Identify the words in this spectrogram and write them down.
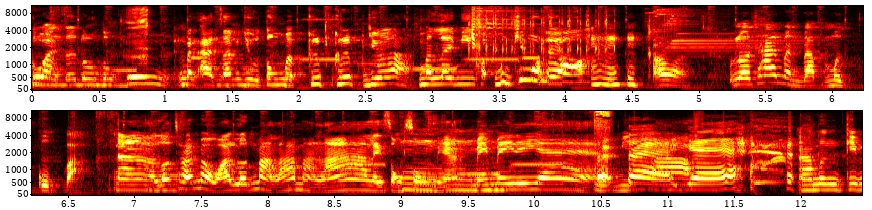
กูอาจจะโดนตรงอุ้ง มันอาจจะอยู่ตรงแบบกรึบๆเยอะอะ มันเลยมีมึงคิดหมดเลยเหรออร่อยรสชาติเหมือนแบบหมึกกรุบอะอ่ารสชาติแบบว่ารสหม่าล่าหม่าล่าอะไรทรงๆเนี้ยไม่ไม่ได้แย่มีแต่ข้าวแย่อะมึงกิน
